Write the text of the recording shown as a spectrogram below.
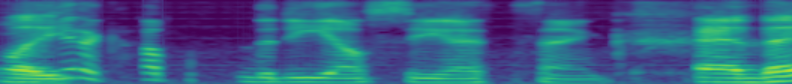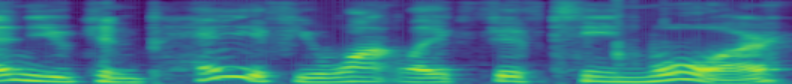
Like, get a couple in the DLC, I think. and then you can pay if you want like 15 more.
